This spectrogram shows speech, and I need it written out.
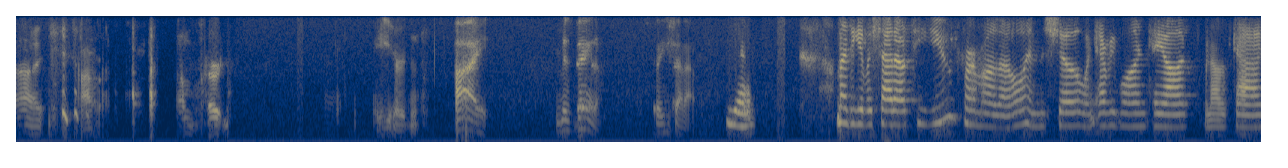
All right. All right. I'm hurting. He hurting. All right. Miss Dana, say your shout out. Yes. I'd like to give a shout out to you for Marlo and the show and everyone, Chaos, Vanilla Sky,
